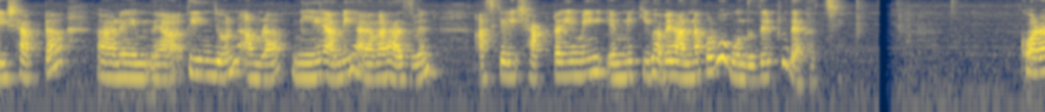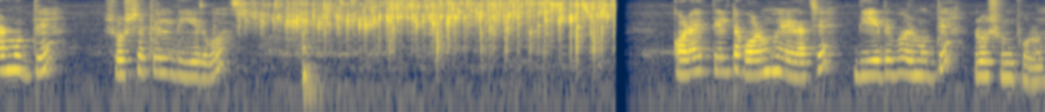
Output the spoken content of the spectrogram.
এই শাকটা মানে তিনজন আমরা, মেয়ে, আমি আর আমার হাজব্যান্ড আজকে এই শাকটাই আমি এমনি কীভাবে রান্না করব বন্ধুদের একটু দেখাচ্ছি। কড়ার মধ্যে সর্ষে তেল দিয়ে দেবো। কড়াইয়ের তেলটা গরম হয়ে গেছে, দিয়ে দেবো এর মধ্যে রসুন ফোড়ন।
